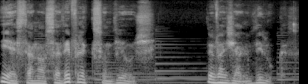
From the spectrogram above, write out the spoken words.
E esta é a nossa reflexão de hoje do Evangelho de Lucas.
